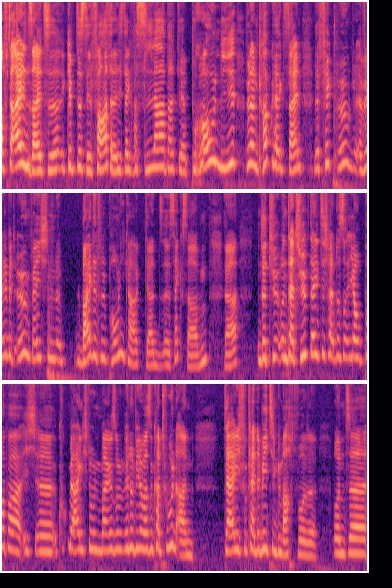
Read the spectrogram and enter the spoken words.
Auf der einen Seite gibt es den Vater, der sich denkt, was labert der Brownie? Will ein Cupcake sein? Der fickt irgend, er will mit irgendwelchen My Little Pony Charakteren äh, Sex haben, ja. Und der, Typ, und der Typ denkt sich halt nur so, yo, Papa, ich äh, guck mir eigentlich nur mal so hin und wieder mal so einen Cartoon an, der eigentlich für kleine Mädchen gemacht wurde. Und äh,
